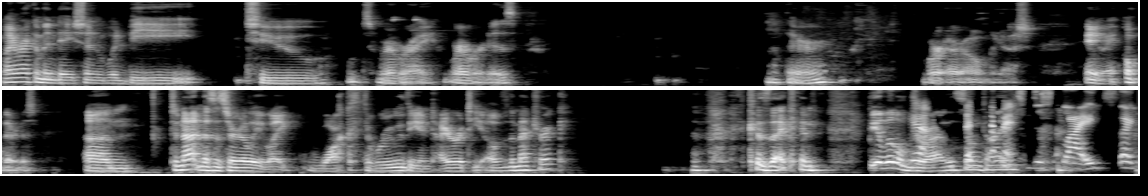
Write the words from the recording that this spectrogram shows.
my recommendation would be to oops, wherever I wherever it is. Not there. Where oh my gosh. Anyway, oh there it is. Um to not necessarily like walk through the entirety of the metric. Because that can be a little Yeah, dry sometimes. the slides, like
